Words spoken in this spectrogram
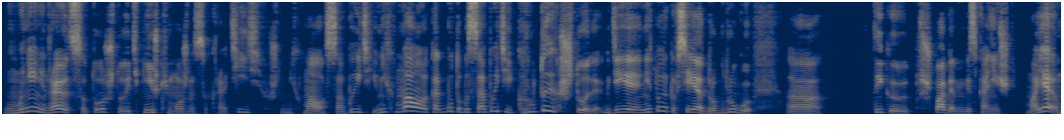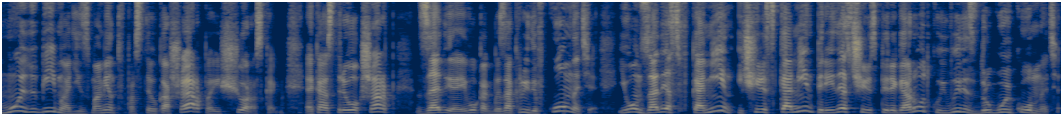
Мне не нравится то, что эти книжки можно сократить, что у них мало событий. У них мало как будто бы событий крутых, что ли, где не только все друг другу э, тыкают шпагами бесконечно. Моя, мой любимый один из моментов про стрелка Шарпа, еще раз как бы, это когда стрелок Шарп, его как бы закрыли в комнате, и он залез в камин, и через камин перелез через перегородку и вылез в другой комнате.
